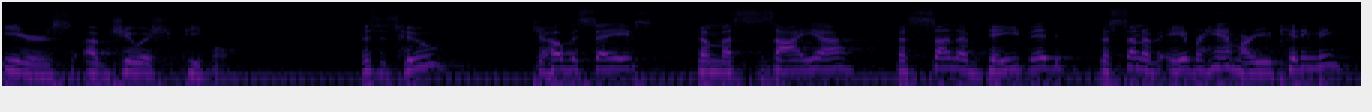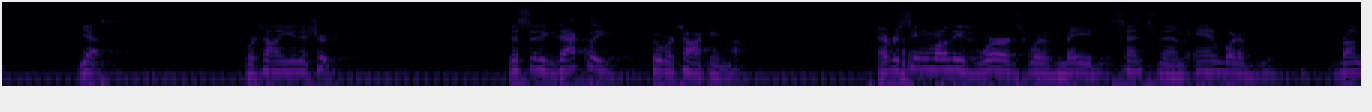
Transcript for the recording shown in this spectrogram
ears of Jewish people. This is who? Jehovah saves, the Messiah, the son of David, the son of Abraham. Are you kidding me? Yes. We're telling you the truth. This is exactly who we're talking about. Every single one of these words would have made sense to them and would have rung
